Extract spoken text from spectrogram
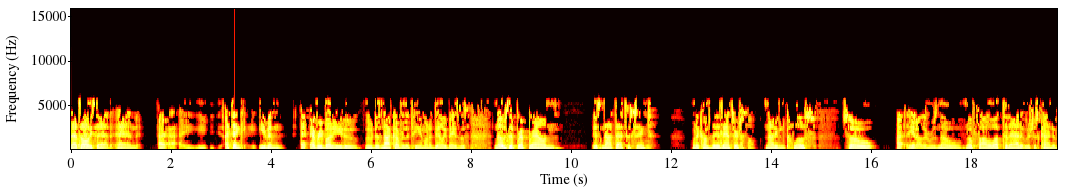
that's okay. all he said. And I, I, I think even everybody who who does not cover the team on a daily basis knows that Brett Brown is not that succinct when it comes to his answers. Not even close. So, I, you know, there was no no follow up to that. It was just kind of,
